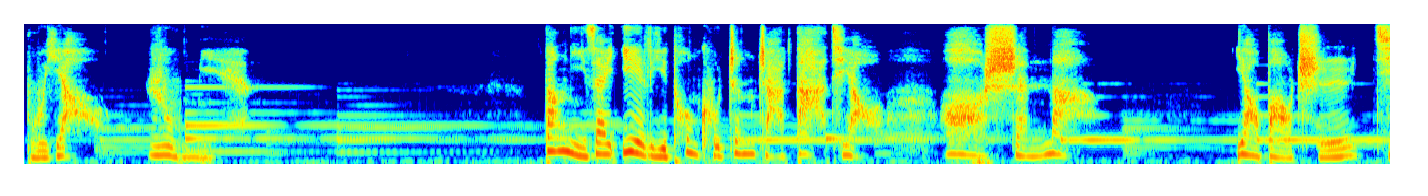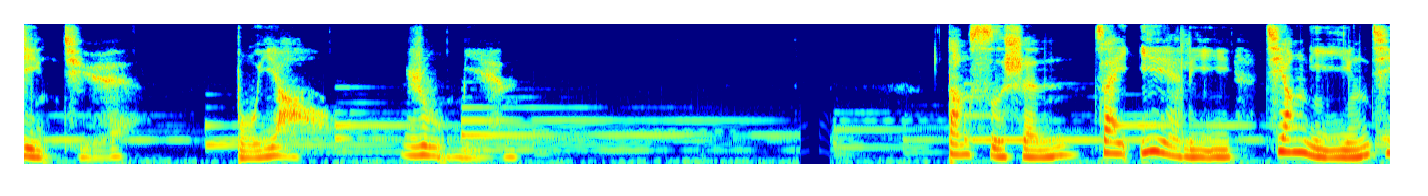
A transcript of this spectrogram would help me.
不要入眠。你在夜里痛苦挣扎、大叫“哦，神呐”，要保持警觉。不要入眠。当死神在夜里将你迎接，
